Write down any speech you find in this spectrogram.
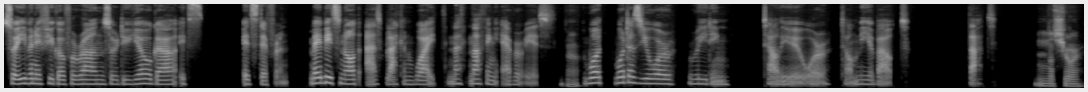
So even if you go for runs or do yoga, it's it's different. Maybe it's not as black and white. No, nothing ever is. No. What what does your reading tell you or tell me about that? not sure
